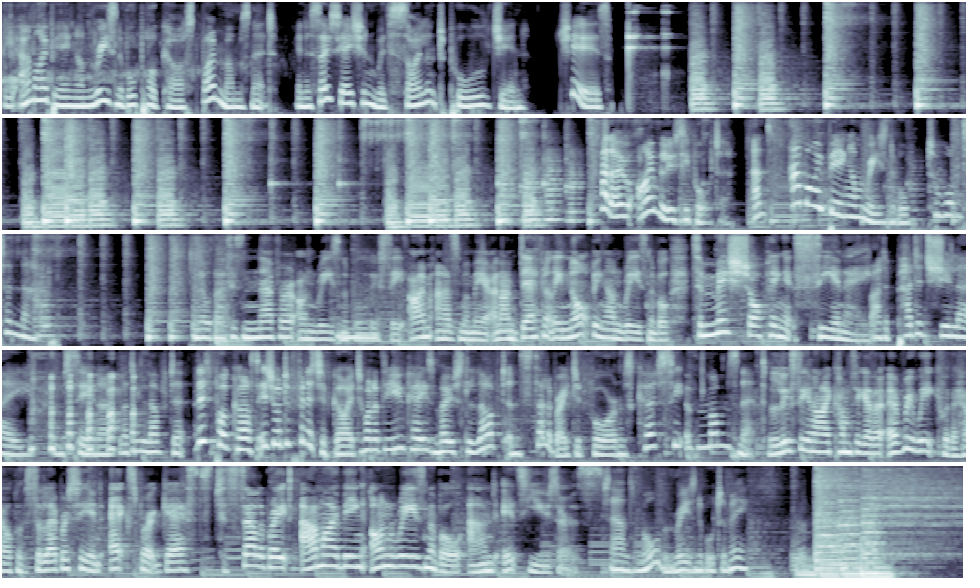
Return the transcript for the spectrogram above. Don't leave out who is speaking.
Speaker 1: The Am I Being Unreasonable podcast by Mumsnet in association with Silent Pool Gin. Cheers. Hello, I'm Lucy Porter, and am I being unreasonable to want a nap?
Speaker 2: That is never unreasonable, Lucy. I'm Asma Mir, and I'm definitely not being unreasonable to miss shopping at C&A.
Speaker 1: I had a padded gilet from C&A. Bloody loved it. This podcast is your definitive guide to one of the UK's most loved and celebrated forums, courtesy of Mumsnet.
Speaker 2: Lucy and I come together every week with the help of celebrity and expert guests to celebrate Am I Being Unreasonable and its users.
Speaker 1: Sounds more than reasonable to me.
